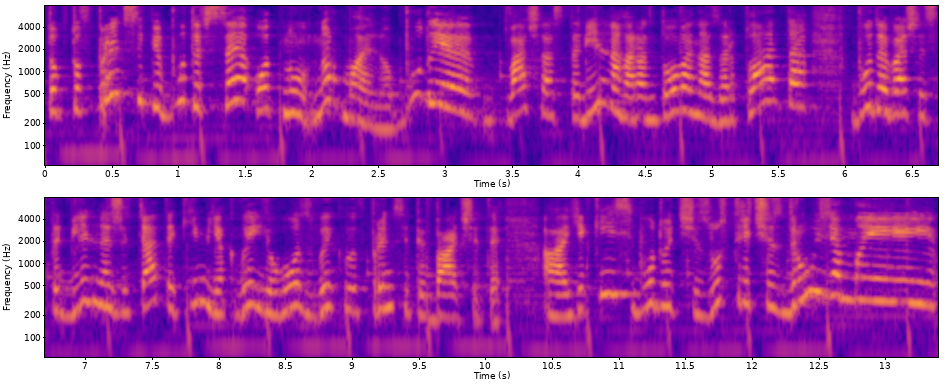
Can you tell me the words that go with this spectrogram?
Тобто, в принципі, буде все от ну нормально. Буде ваша стабільність стабільна гарантована зарплата, буде ваше стабільне життя таким, як ви його звикли в принципі бачити. А якісь будуть зустрічі з друзями,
